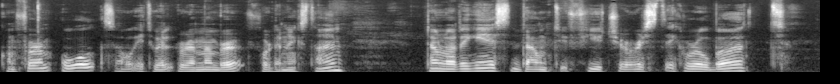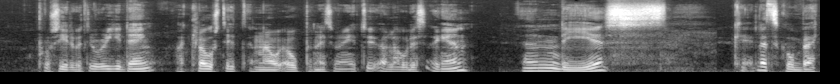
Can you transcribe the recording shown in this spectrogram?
confirm all so it will remember for the next time downloading is down to futuristic robot proceed with the reading. I closed it and now I open it. I need to allow this again. And yes. Okay let's go back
